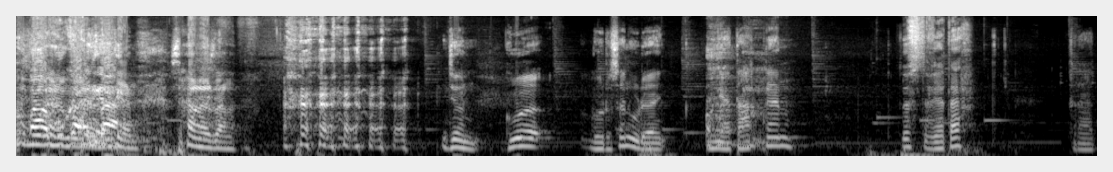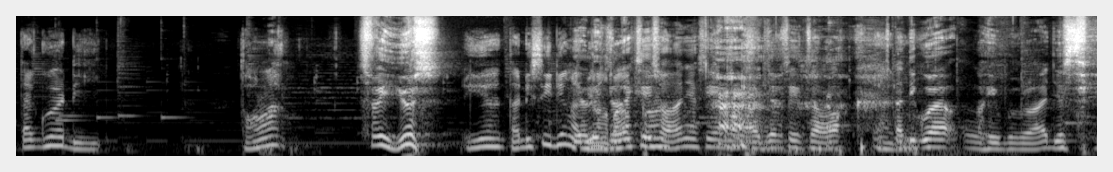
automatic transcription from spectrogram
Pak, bukan, Pak. salah salah. John, gue barusan udah menyatakan Terus ternyata ternyata gue ditolak. serius. Iya, tadi sih dia Ya nggak lu bilang jelek sih apa-apa. soalnya sih emang wajar sih cowok. Tadi gue ngehibur lu aja sih.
